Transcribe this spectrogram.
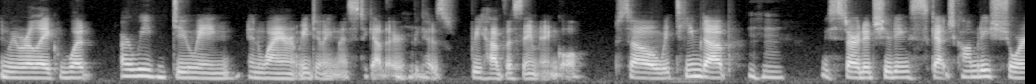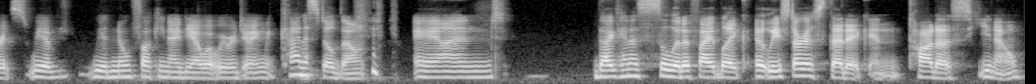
And we were like, what are we doing? And why aren't we doing this together? Mhm. Because we have the same angle. So we teamed up. Mhm. We started shooting sketch comedy shorts. We have we had no fucking idea what we were doing. We kind of still don't. and that kind of solidified like at least our aesthetic and taught us, you know,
